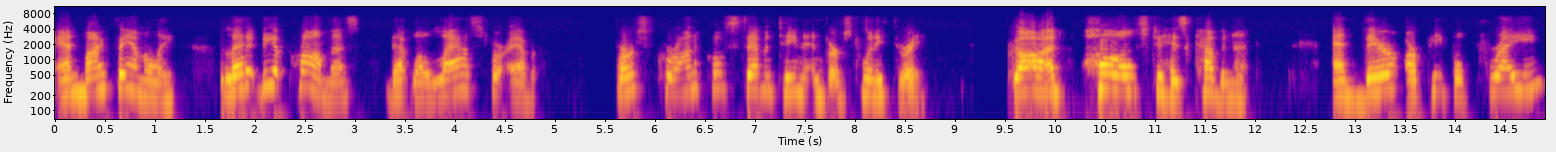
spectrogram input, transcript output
and my family. Let it be a promise that will last forever. First Chronicles 17 and verse 23. God holds to his covenant. And there are people praying.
